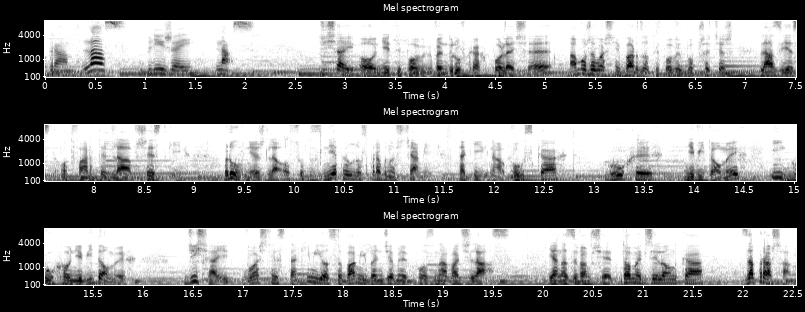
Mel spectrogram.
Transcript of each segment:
program Las bliżej nas. Dzisiaj o nietypowych wędrówkach po lesie, a może właśnie bardzo typowych, bo przecież las jest otwarty dla wszystkich, również dla osób z niepełnosprawnościami, takich na wózkach, głuchych, niewidomych i głuchoniewidomych. Dzisiaj właśnie z takimi osobami będziemy poznawać las. Ja nazywam się Tomek Zielonka, zapraszam.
